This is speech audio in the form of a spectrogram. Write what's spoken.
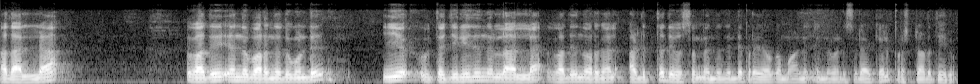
അതല്ല കത് എന്ന് പറഞ്ഞതുകൊണ്ട് ഈ തജ്രീദ് എന്നുള്ള അല്ല കത് എന്ന് പറഞ്ഞാൽ അടുത്ത ദിവസം എന്നതിന്റെ പ്രയോഗമാണ് എന്ന് മനസ്സിലാക്കിയാൽ പ്രശ്നം തീരും.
